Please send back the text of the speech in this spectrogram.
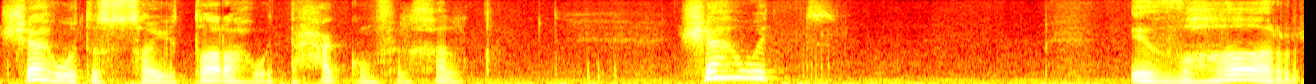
شهوة السيطرة والتحكم في الخلق شهوة إظهار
